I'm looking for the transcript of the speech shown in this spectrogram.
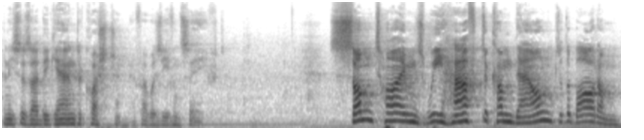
And he says, I began to question if I was even saved. Sometimes we have to come down to the bottom,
